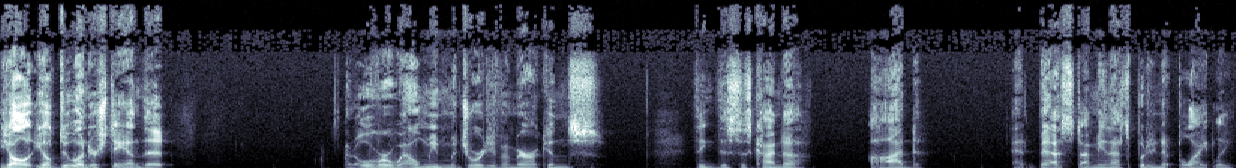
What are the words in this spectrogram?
y'all, y'all do understand that an overwhelming majority of Americans think this is kind of odd at best. I mean, that's putting it politely.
